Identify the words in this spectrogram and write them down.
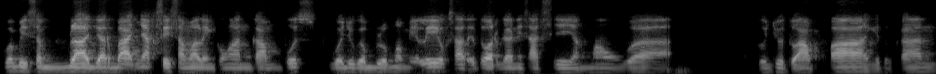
gue bisa belajar banyak sih sama lingkungan kampus. Gue juga belum memilih saat itu organisasi yang mau gue tuju tuh apa gitu kan.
